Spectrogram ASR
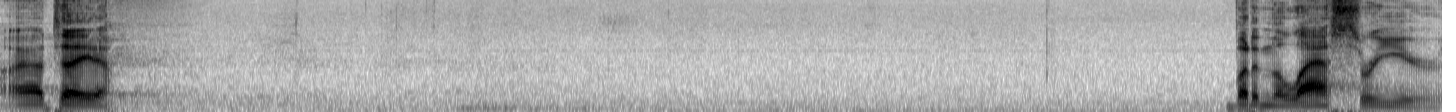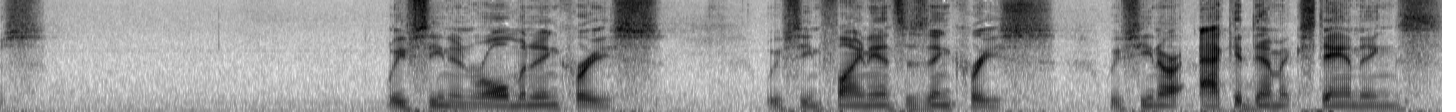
I got to tell you. But in the last three years, we've seen enrollment increase. We've seen finances increase. We've seen our academic standings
